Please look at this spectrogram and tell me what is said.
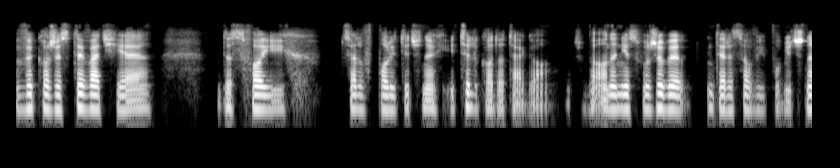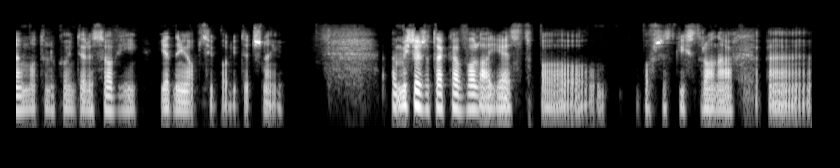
wykorzystywać je do swoich celów politycznych i tylko do tego, żeby one nie służyły interesowi publicznemu, tylko interesowi jednej opcji politycznej. Myślę, że taka wola jest po, po wszystkich stronach e,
